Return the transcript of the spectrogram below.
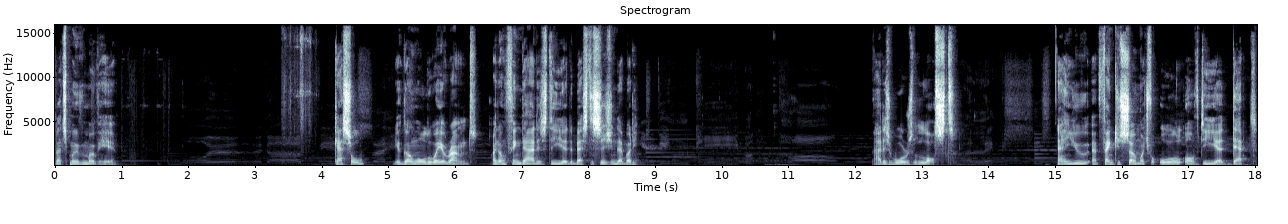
Let's move him over here. Castle? You're going all the way around. I don't think that is the uh, the best decision there, buddy. Ah, this war is lost. And you, uh, thank you so much for all of the uh, debt.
